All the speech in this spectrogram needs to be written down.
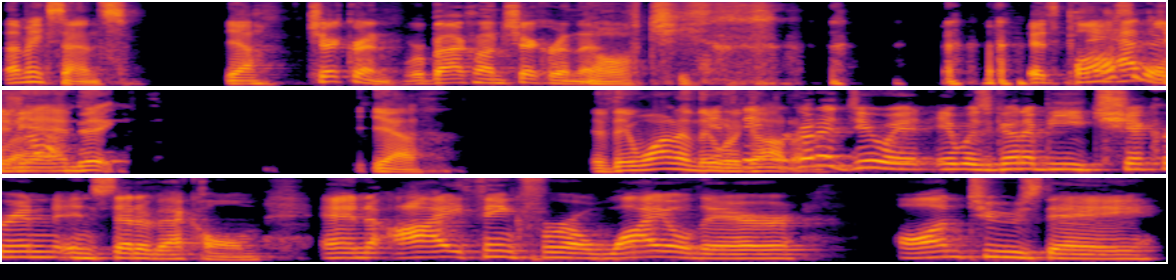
That makes sense. Yeah. Chychrun. We're back on Chychrun then. Oh, jeez. It's possible. Can you end it? Yeah. If they wanted, they would if would they have were got going to do it, it was going to be Chychrun instead of Ekholm. And I think for a while there on Tuesday,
